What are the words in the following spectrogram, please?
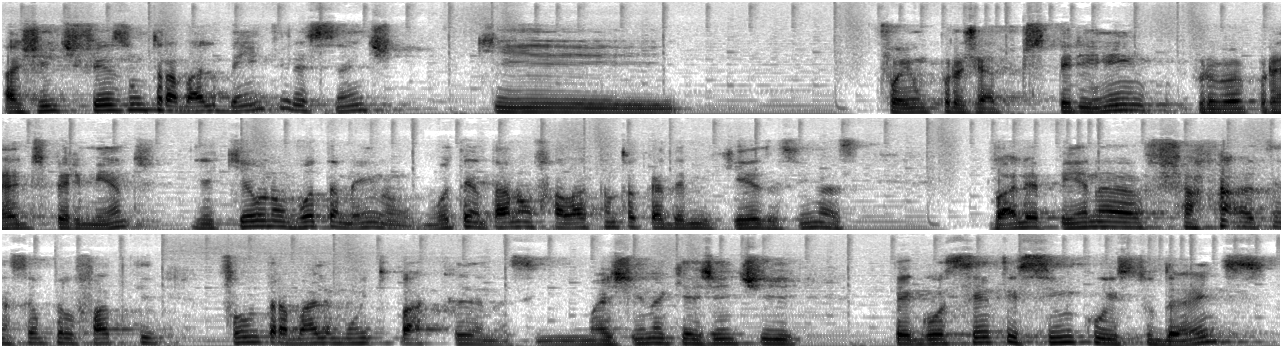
A gente fez um trabalho bem interessante que foi um projeto de experimento, projeto de experimento. E aqui eu não vou também, não vou tentar não falar tanto academiquez assim, mas vale a pena chamar a atenção pelo fato que foi um trabalho muito bacana. Assim. Imagina que a gente pegou 105 estudantes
